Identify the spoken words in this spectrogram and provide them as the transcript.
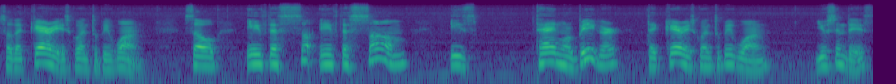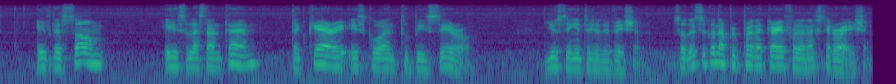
So the carry is going to be 1. So if the if the sum is 10 or bigger, the carry is going to be 1 using this. If the sum is less than 10, the carry is going to be 0 using integer division. So this is going to prepare the carry for the next iteration.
